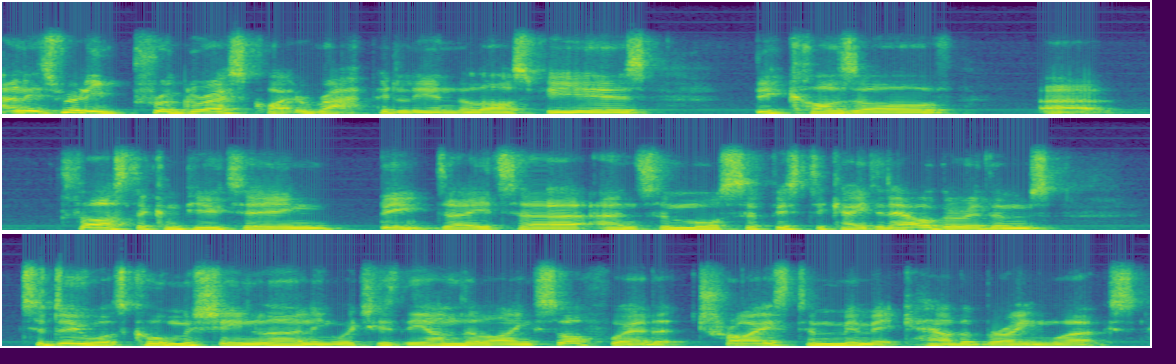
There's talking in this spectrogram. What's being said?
and it's really progressed quite rapidly in the last few years because of uh, faster computing, big data, and some more sophisticated algorithms to do what's called machine learning, which is the underlying software that tries to mimic how the brain works,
